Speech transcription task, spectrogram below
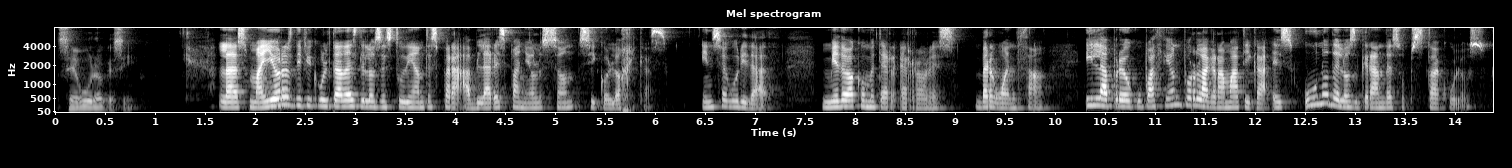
Seguro que sí. Las mayores dificultades de los estudiantes para hablar español son psicológicas. Inseguridad, miedo a cometer errores, vergüenza y la preocupación por la gramática es uno de los grandes obstáculos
